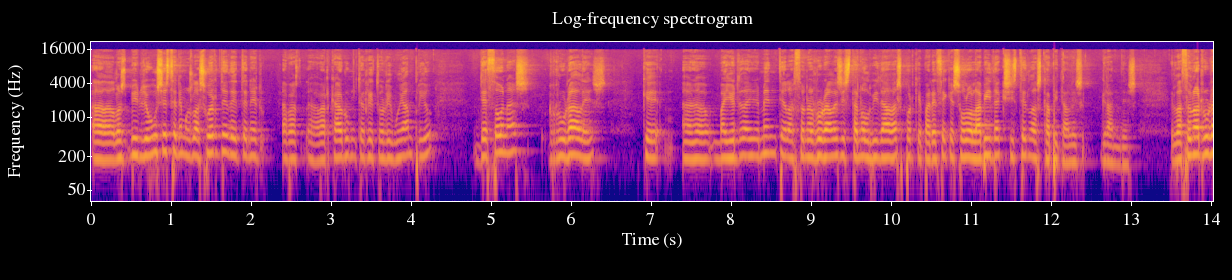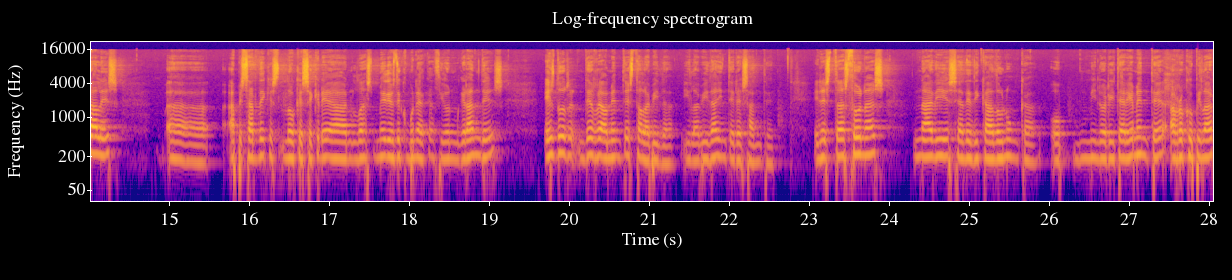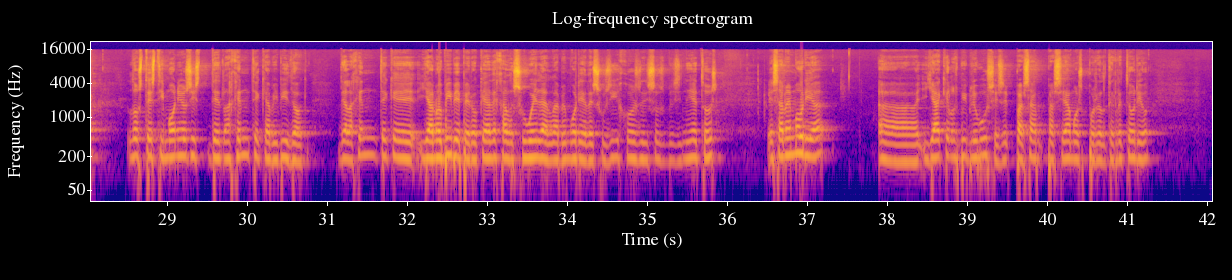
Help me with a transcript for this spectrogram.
Uh, los bibliobuses tenemos la suerte de tener, abarcar un territorio muy amplio de zonas rurales que uh, mayoritariamente las zonas rurales están olvidadas porque parece que solo la vida existe en las capitales grandes. En las zonas rurales, uh, a pesar de que lo que se crean los medios de comunicación grandes, es donde realmente está la vida y la vida interesante. En estas zonas nadie se ha dedicado nunca o minoritariamente a recopilar los testimonios de la gente que ha vivido, de la gente que ya no vive pero que ha dejado su huella en la memoria de sus hijos y sus bisnietos. Esa memoria, uh, ya que los bibliobuses paseamos por el territorio,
